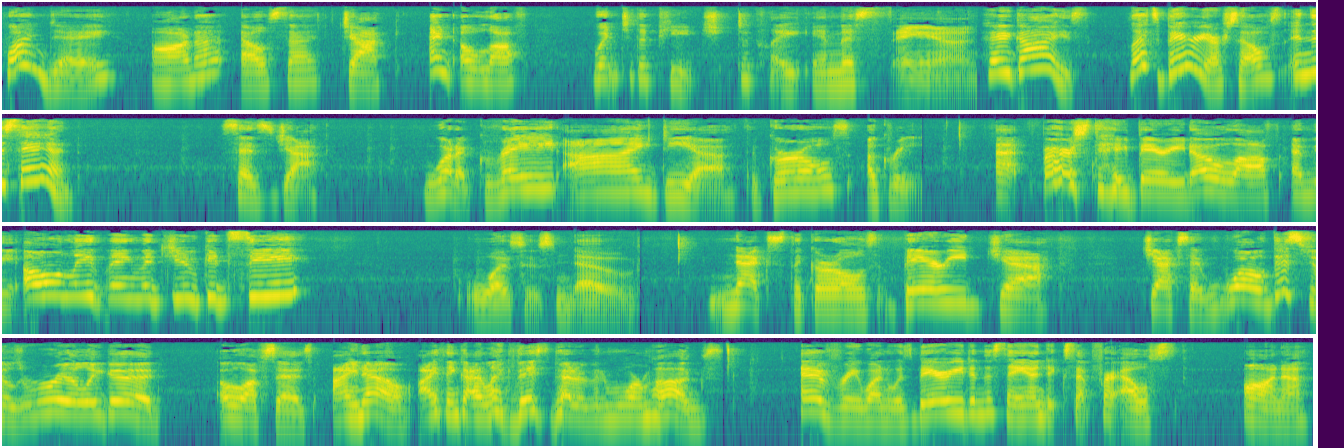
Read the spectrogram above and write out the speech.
One day, Anna, Elsa, Jack, and Olaf went to the beach to play in the sand. Hey guys, let's bury ourselves in the sand, says Jack. What a great idea. The girls agreed. At first, they buried Olaf, and the only thing that you could see was his nose. Next, the girls buried Jack. Jack said, Whoa, this feels really good. Olaf says, I know, I think I like this better than warm hugs. Everyone was buried in the sand except for Elsa, Anna.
